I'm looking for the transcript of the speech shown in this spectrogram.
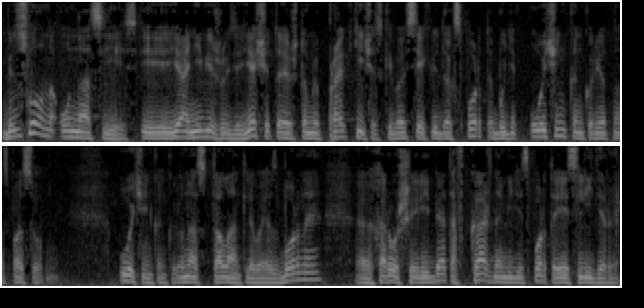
Безусловно, у нас есть. И я не вижу здесь. Я считаю, что мы практически во всех видах спорта будем очень конкурентоспособны. Очень конкурентно. У нас талантливая сборная, э, хорошие ребята. В каждом виде спорта есть лидеры.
